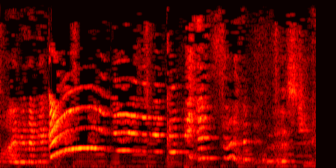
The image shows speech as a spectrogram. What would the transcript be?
Olha da minha cabeça. Veste.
